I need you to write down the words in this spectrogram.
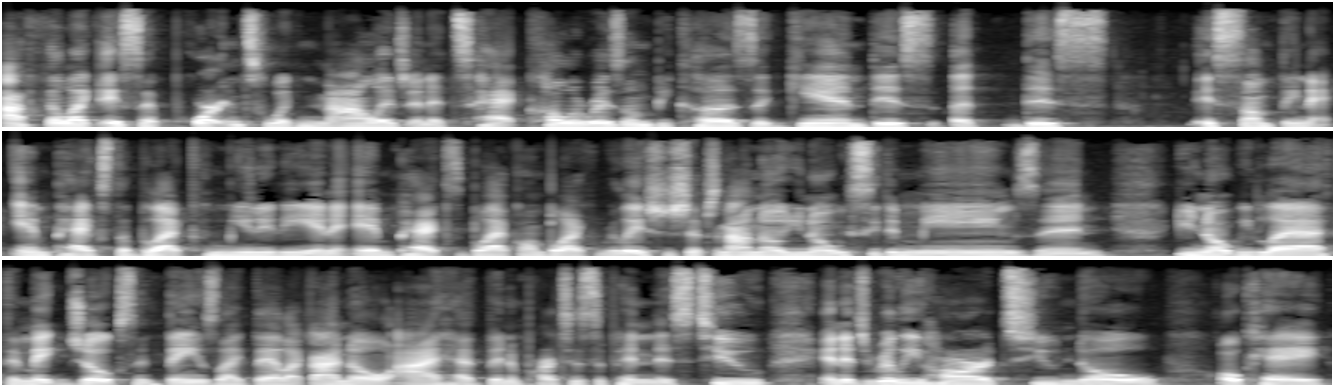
I feel like it's important to acknowledge and attack colorism because again, this uh, this is something that impacts the black community and it impacts black on black relationships. And I know, you know, we see the memes and you know, we laugh and make jokes and things like that. Like I know I have been a participant in this too, and it's really hard to know, okay,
